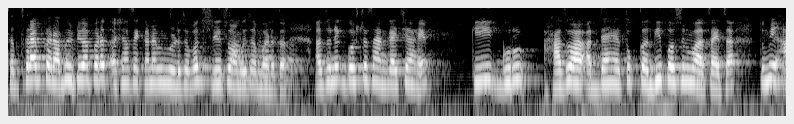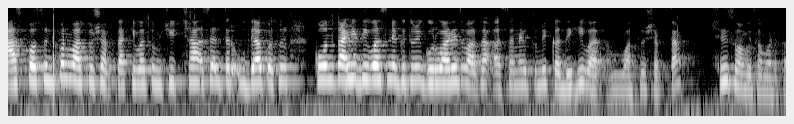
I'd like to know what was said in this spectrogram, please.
करा सबस्क्राईब करा सबस्क्राईब करा भेटूया परत अशाच एका नवीन व्हिडिओसोबत. श्री स्वामी समर्थ. अजून एक गोष्ट सांगायची आहे की गुरु हा जो अध्याय आहे तो कधीपासून वाचायचा? तुम्ही आजपासून पण वाचू शकता किंवा तुमची इच्छा असेल तर उद्यापासून कोणताही दिवस नाही की तुम्ही गुरुवारीच वाचा असं नाही. तुम्ही कधीही वा वाचू शकता. श्री स्वामी समर्थ.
